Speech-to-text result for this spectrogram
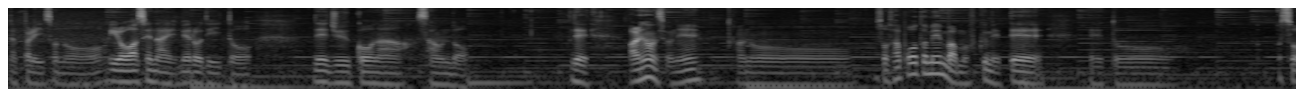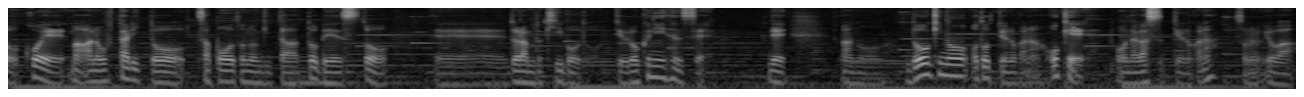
うやっぱりその色あせないメロディーとで重厚なサウンド。であれなんですよね。あのそうサポートメンバーも含めてえっ、ー、とそう声、まあ、あのお二人とサポートのギターとベースと、えー、ドラムとキーボードっていう6人編成であの動機の音っていうのかなオ、ケを流すっていうのかなその要は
